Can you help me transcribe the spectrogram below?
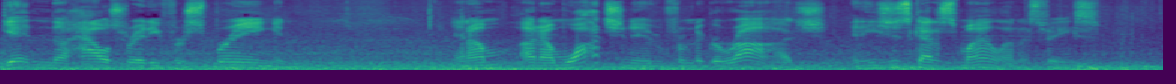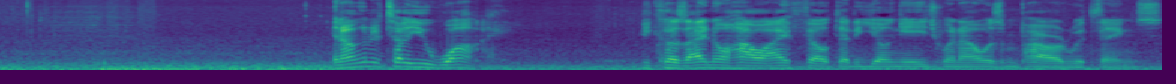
getting the house ready for spring and and I'm and I'm watching him from the garage and he's just got a smile on his face and I'm going to tell you why because I know how I felt at a young age when I was empowered with things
